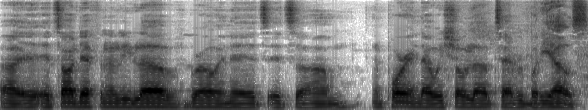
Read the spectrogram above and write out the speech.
Uh, it, it's all definitely love, bro, and it's it's um important that we show love to everybody else,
